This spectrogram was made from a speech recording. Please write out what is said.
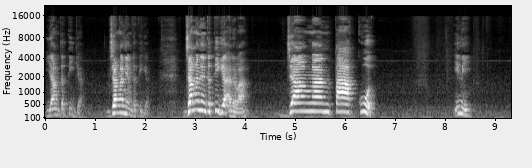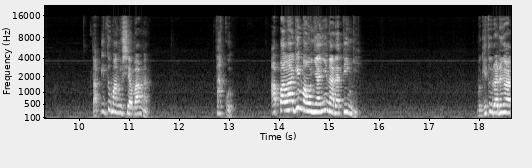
yang ketiga jangan yang ketiga. Jangan yang ketiga adalah jangan takut. Ini tapi itu manusia banget. Takut. Apalagi mau nyanyi nada tinggi Begitu udah dengar.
